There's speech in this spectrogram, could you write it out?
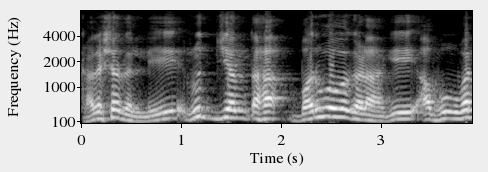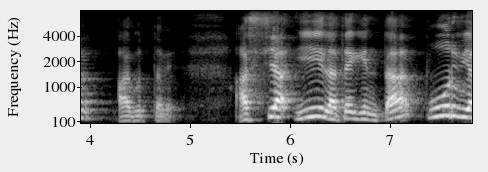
ಕಲಶದಲ್ಲಿ ರುಜ್ಯಂತಹ ಬರುವವುಗಳಾಗಿ ಅಭೂವನ್ ಆಗುತ್ತವೆ. ಅಸ್ಯ ಈ ಲತೆಗಿಂತ ಪೂರ್ವ್ಯ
